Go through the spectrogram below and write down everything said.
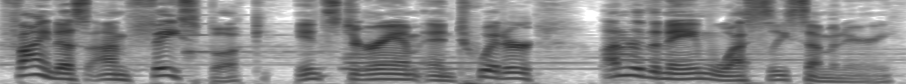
Find us on Facebook, Instagram, and Twitter under the name Wesley Seminary.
